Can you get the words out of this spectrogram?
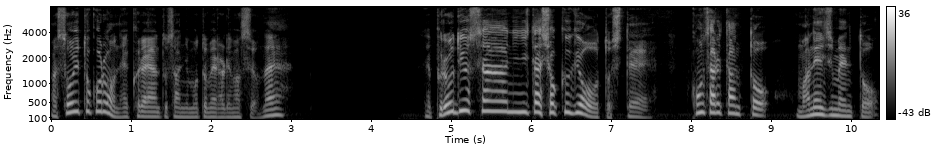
まあ、そういうところをね、クライアントさんに求められますよね。プロデューサーに似た職業として、コンサルタント、マネジメント、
